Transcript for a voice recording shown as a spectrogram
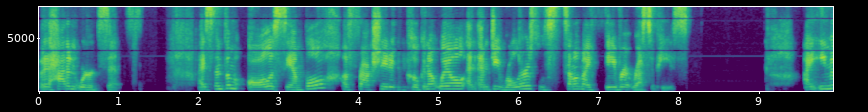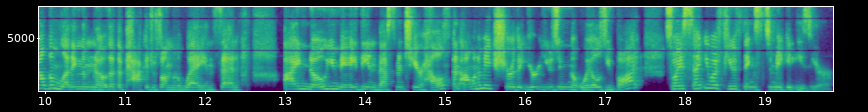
but I hadn't ordered since. I sent them all a sample of fractionated coconut oil and empty rollers with some of my favorite recipes. I emailed them letting them know that the package was on the way and said, I know you made the investment to your health, and I want to make sure that you're using the oils you bought. So I sent you a few things to make it easier.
